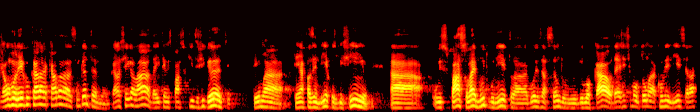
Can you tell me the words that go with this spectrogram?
é um rolê que o cara acaba se encantando. Né? O cara chega lá, daí tem um espaço kids gigante, tem uma tem a fazendinha com os bichinhos, a, o espaço lá é muito bonito, a arborização do, do local. Daí a gente montou uma conveniência lá.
